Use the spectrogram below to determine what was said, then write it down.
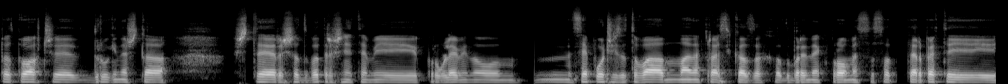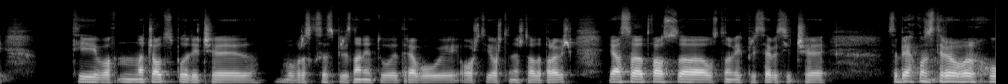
предполагах, че други неща ще решат вътрешните ми проблеми, но не се получи за това. Най-накрая си казах, добре, нека пробваме с терапевта и ти в началото сподели, че във връзка с признанието е трябвало и още и още неща да правиш. И аз това установих при себе си, че се бях концентрирал върху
